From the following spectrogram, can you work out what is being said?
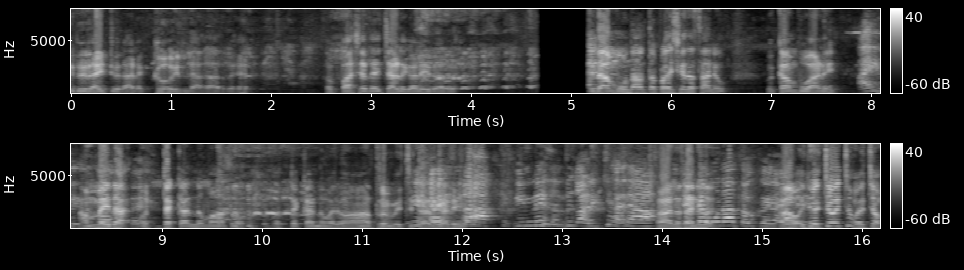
ഇതൊരായിട്ട് ഒരു അനക്കവും ഇല്ല കാരണം പശ തേച്ചാണ് കളി ഇതാ മൂന്നാമത്തെ പ്രാവശ്യം ഇതാ സാധനം വെക്കാൻ പോവാണ്. അമ്മ ഇതാ ഒറ്റ കണ്ണ് മാത്രം ഒറ്റ കണ്ണ് വരെ മാത്രം വെച്ചിട്ടാണ് കളി. ആ, ആ ഇത് വെച്ചോ വെച്ചോ വെച്ചോ.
